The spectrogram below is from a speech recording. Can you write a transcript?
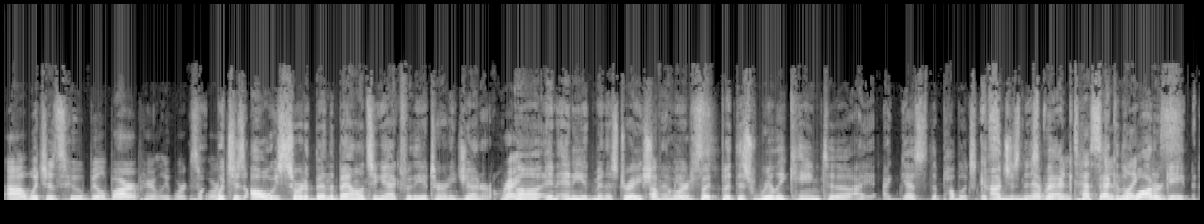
uh, which is who Bill Barr apparently works for. Which has always sort of been the balancing act for the attorney general, Right. Uh, in any administration. Of I course. mean, but but this really came to, I, I guess, the public's It's consciousness back, back in the like Watergate. this.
